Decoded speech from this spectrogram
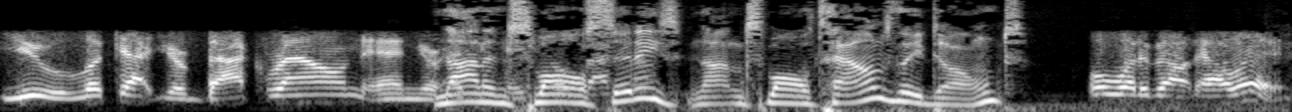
you, look at your background and your Not in small background? cities, not in small towns, they don't. Well, what about L.A.?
